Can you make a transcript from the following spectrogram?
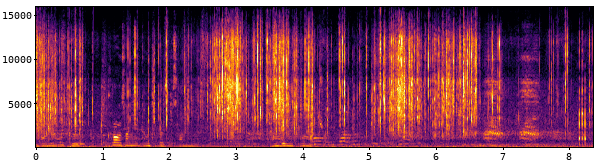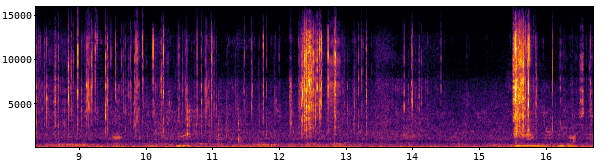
이거는 그 크로아상 1등 집에서 산 잠봉 프로마죠. 아, 음. 음, 이거 맛있다.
